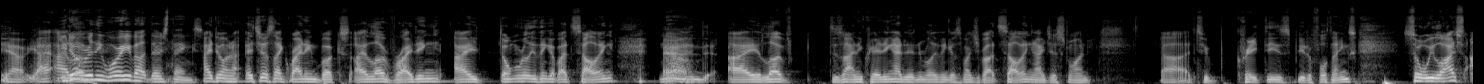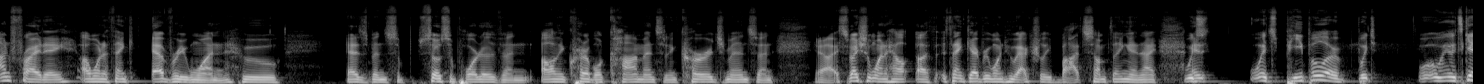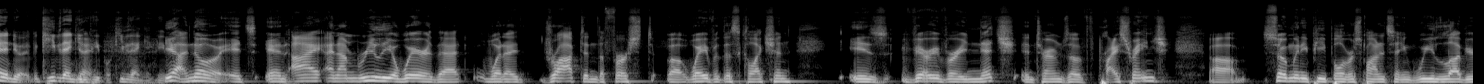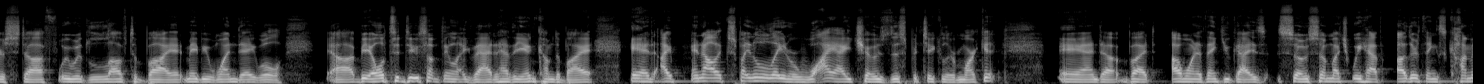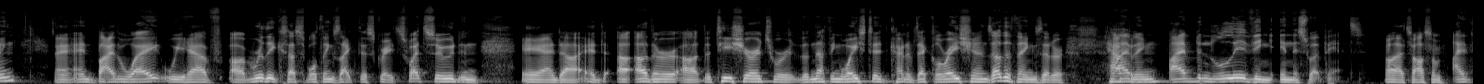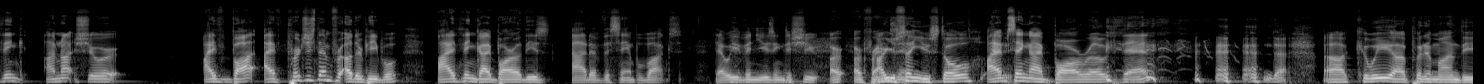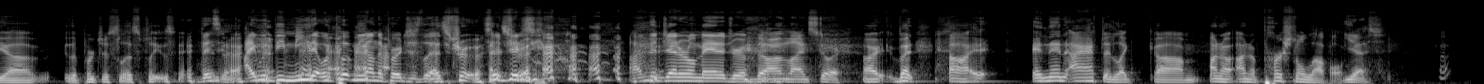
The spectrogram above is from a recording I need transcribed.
yeah, yeah, I, You I don't love- really worry about those things. I don't. It's just like writing books. I love writing. I don't really think about selling, and I love designing, creating. I didn't really think as much about selling. I just want uh, to create these beautiful things. So we launched on Friday. I want to thank everyone who has been so, so supportive and all the incredible comments and encouragements, and yeah, I especially want to help, uh, thank everyone who actually bought something. And I, Which, and- which people are, which, let's get into it. But keep thanking people. Keep thanking people. Yeah, no, it's and I and I'm really aware that what I dropped in the first uh, wave of this collection is very, very niche in terms of price range. Um, so many people responded saying, We love your stuff. We would love to buy it. Maybe one day we'll uh, be able to do something like that and have the income to buy it. And I and I'll explain a little later why I chose this particular market. And uh, but I want to thank you guys so so much. We have other things coming, and by the way, we have uh, really accessible things like this great sweatsuit and and uh, and uh, other uh, the T-shirts where the nothing wasted kind of declarations, other things that are happening. I've, I've been living in the sweatpants. oh, that's awesome. I think I'm not sure. I've bought, I've purchased them for other people. I think I borrowed these out of the sample box that we've been using to shoot our, our friends. Are you in. saying you stole? I'm saying I borrowed them. and uh, uh, can we uh, put him on the uh, the purchase list, please? This And, uh, I would be me that would put me on the purchase list. That's true. So That's just, I'm the general manager of the online store. all right, but uh, and then I have to like um, on a on a personal level. Yes.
